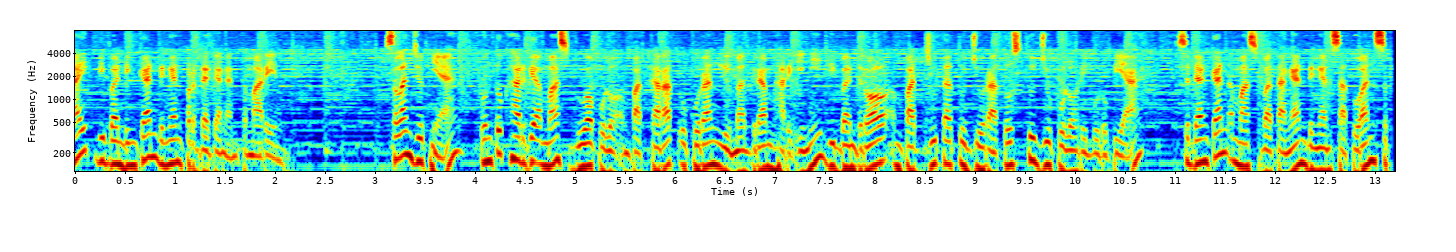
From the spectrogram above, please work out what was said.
naik dibandingkan dengan perdagangan kemarin. Selanjutnya, untuk harga emas 24 karat ukuran 5 gram hari ini dibanderol Rp4.770.000, sedangkan emas batangan dengan satuan 10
